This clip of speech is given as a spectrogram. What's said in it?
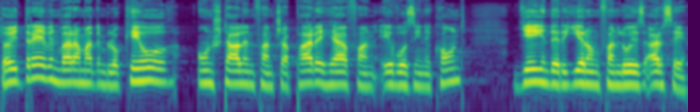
Dort drüben war er mit dem Blockeo und Stahlen von Chapare her von Evo Sinekont gegen die Regierung von Luis Arce.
